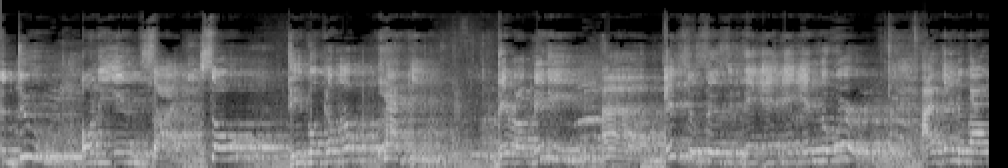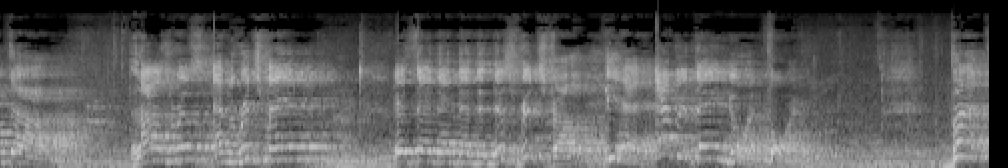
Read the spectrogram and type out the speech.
to do on the inside. So people come up lacking. There are many uh, instances in, in, in, the Word. I think about uh, Lazarus and the rich man. It said that, that, that this rich fellow, he had everything going for him. But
